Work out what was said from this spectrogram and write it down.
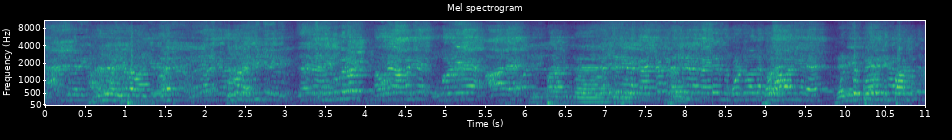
நான் இது வரைக்கும் அதுல இப்ப வந்து உங்களுடைய வீட்டில் இருக்கு. அவருடைய அமைச்சர் உங்களுடைய ஆளை டிபார்ட்மெண்ட் பிரச்சனைகளை காய்ச்ச, பிரச்சனைகளை காய்ச்ச கொண்டு வந்த கொலவாளிகளை ரெண்டு பேரும் டிபார்ட்மெண்ட்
